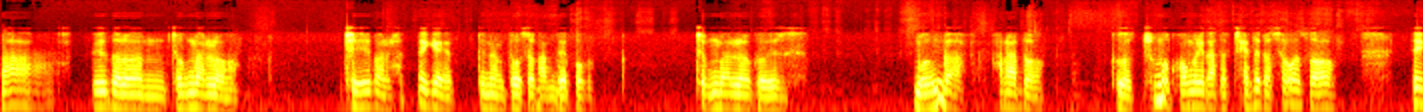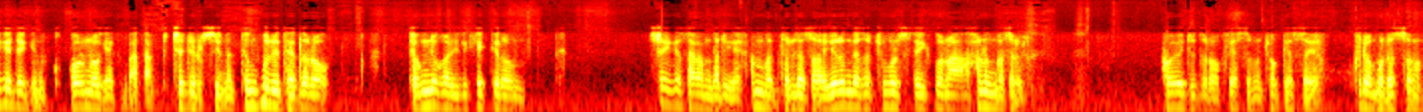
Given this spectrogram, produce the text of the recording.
아, 그들은 정말로 제발 헛되게 그냥 둬서는 안 되고 정말로 그 뭔가 하나도 그 추모 공원이라도 제대로 세워서 세계적인 골목에 마다 비춰줄 수 있는 등불이 되도록 경력을 일으켰기로 세계 사람들이 한번 들려서 이런 데서 죽을 수도 있구나 하는 것을 보여주도록 했으면 좋겠어요. 그럼으로써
